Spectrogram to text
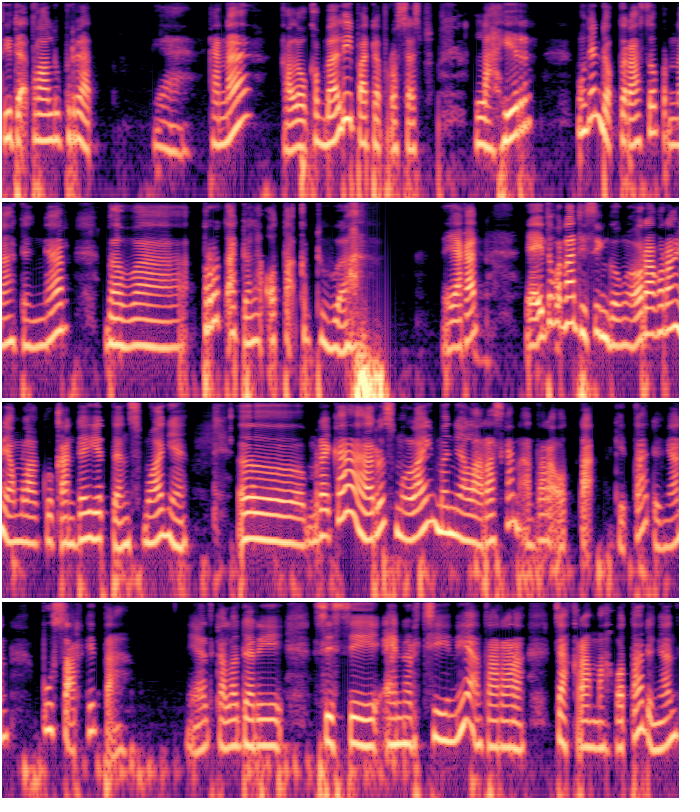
tidak terlalu berat. Ya karena kalau kembali pada proses lahir mungkin dokter Aso pernah dengar bahwa perut adalah otak kedua. Ya kan? Ya itu pernah disinggung. Orang-orang yang melakukan diet dan semuanya e, mereka harus mulai menyelaraskan antara otak kita dengan pusar kita. Ya kalau dari sisi energi ini antara cakra mahkota dengan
